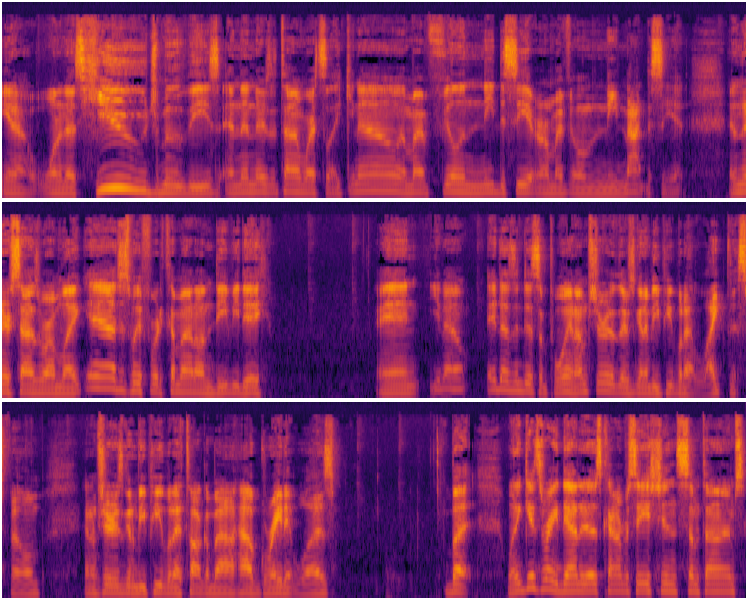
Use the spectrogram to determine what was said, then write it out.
you know, one of those huge movies, and then there's a time where it's like, you know, am I feeling the need to see it or am I feeling the need not to see it? And there's times where I'm like, yeah, I'll just wait for it to come out on DVD. And, you know, it doesn't disappoint. I'm sure there's going to be people that like this film, and I'm sure there's going to be people that talk about how great it was. But when it gets right down to those conversations, sometimes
